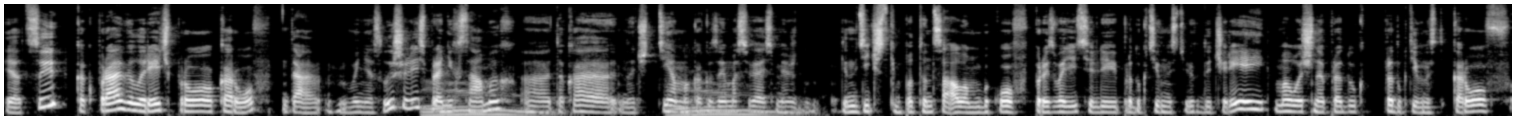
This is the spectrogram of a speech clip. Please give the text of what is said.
и отцы. Как правило, речь про коров. Да, вы не ослышались, про них самых. Э, такая, значит, тема, как взаимосвязь между генетическим потенциалом быков, производителей, продуктивностью их дочерей, молочная продукт, продуктивность коров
